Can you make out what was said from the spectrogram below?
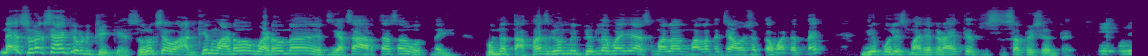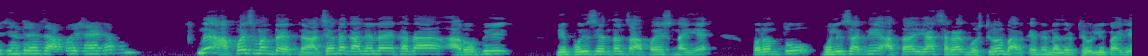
नाही सुरक्षा आहे तेवढी ठीक आहे. सुरक्षा आणखीन वाढव वाढवणं याच- अर्थ असा होत नाही. पूर्ण ताफाच घेऊन मी फिरलं पाहिजे असं मला मला त्याची आवश्यकता वाटत नाही. जे पोलीस माझ्याकडे आहेत ते सफिशियंट आहेत. हे पोलीस यंत्रणेचं अपयश आहे का नाही अपयश म्हणता येत नाही. अचानक आलेला एखादा आरोपी हे पोलीस यंत्रणाचं अपयश नाहीये. परंतु पोलिसांनी आता या सगळ्या गोष्टीवर बारकाईने नजर ठेवली पाहिजे.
